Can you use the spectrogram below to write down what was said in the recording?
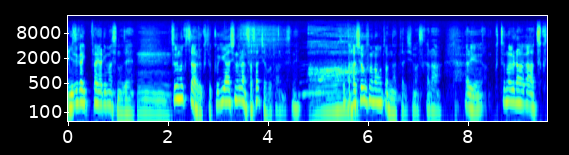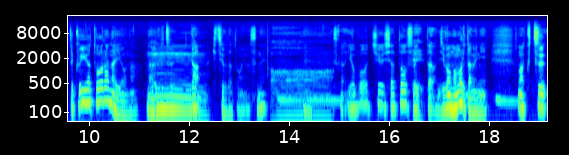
水がいっぱいありますので、はい、普通の靴を歩くと釘が足の裏に刺さっちゃうことあるんですね。そうすると破傷風の元になったりしますからやはり靴の裏が厚くて釘が通らないような長靴が必要だと思いますね。ですから予防注射とそういった自分を守るために、まあ、靴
